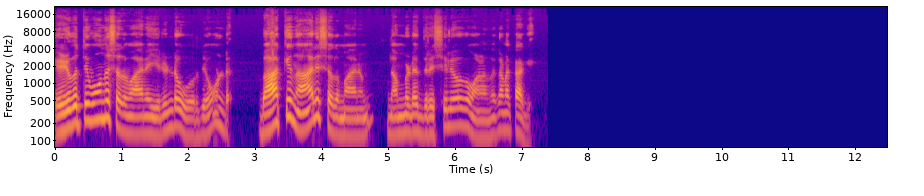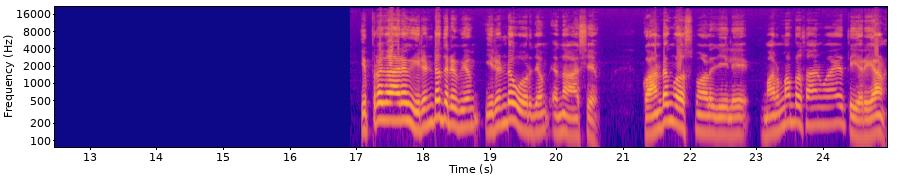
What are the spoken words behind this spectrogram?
എഴുപത്തിമൂന്ന് ശതമാനം ഇരുണ്ട ഊർജവും ഉണ്ട്. ബാക്കി നാല് ശതമാനം നമ്മുടെ ദൃശ്യലോകമാണെന്ന് കണക്കാക്കി. ഇപ്രകാരം ഇരുണ്ട ദ്രവ്യം ഇരുണ്ട ഊർജം എന്ന ആശയം ക്വാണ്ടം കോസ്മോളജിയിലെ മർമ്മപ്രധാനമായ തിയറിയാണ്.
